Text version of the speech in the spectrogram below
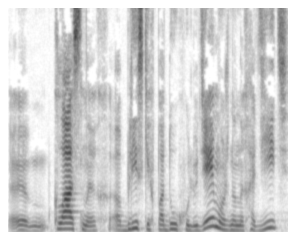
эм, классных, близких по духу людей можно находить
